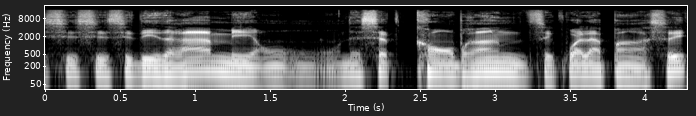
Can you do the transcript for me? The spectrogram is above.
c'est, des drames, mais on, on essaie de comprendre c'est quoi la pensée.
